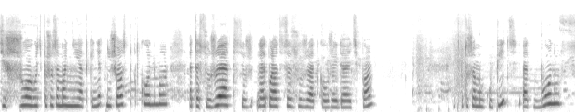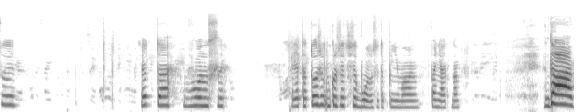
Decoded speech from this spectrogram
дешевые, типа что за монетки? Нет, ничего тут такого нема. Это сюжет, сюжет. Ну, я это сюжетка уже идет, типа. Типа то, что я могу купить. Это бонусы. Это бонусы. Это тоже, ну, короче, это все бонусы, так понимаю. Понятно. Да,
